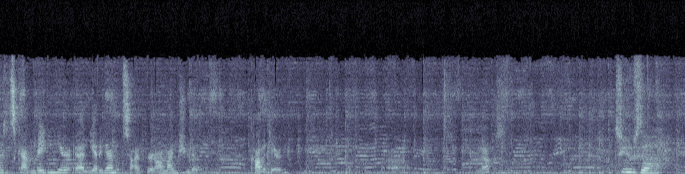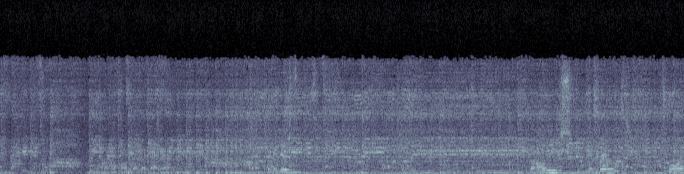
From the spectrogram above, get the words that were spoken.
guys, it's Captain Bacon here, and yet again, it's time for an online shootout commentary. Uh, next, choose the. Alternative. The always, the bros, four.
